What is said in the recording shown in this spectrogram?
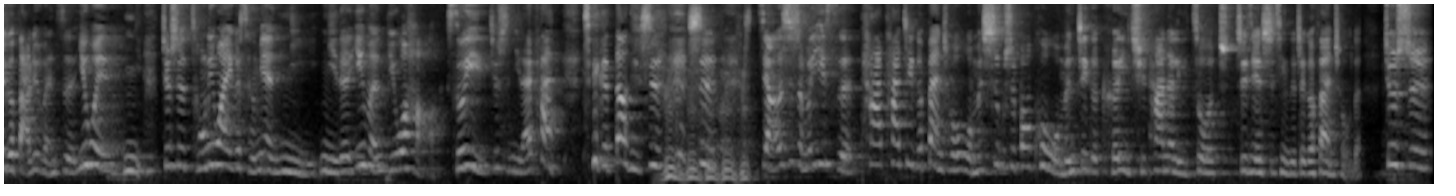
这个法律文字，因为你就是从另外一个层面，你你的英文比我好，所以就是你来看这个到底是 是讲的是什么意思？他他这个范畴，我们是不是包括我们这个可以去他那里做这件事情的这个范畴的？就是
